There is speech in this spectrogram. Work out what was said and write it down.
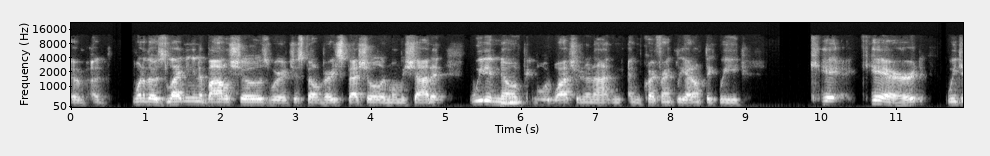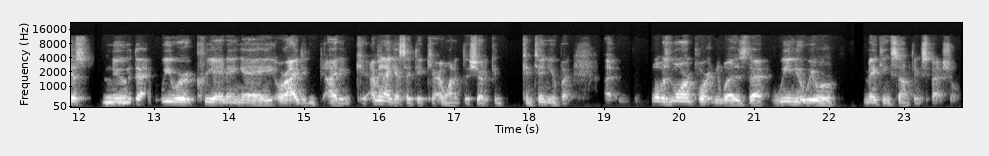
a, a one of those lightning in a bottle shows where it just felt very special. And when we shot it, we didn't know Mhm. if people would watch it or not. And, and quite frankly, I don't think we ca- cared. We just knew Mhm. that we were creating a, or I didn't, I didn't care. I mean, I guess I did care. I wanted the show to con- continue, but uh, what was more important was that we knew we were making something special.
